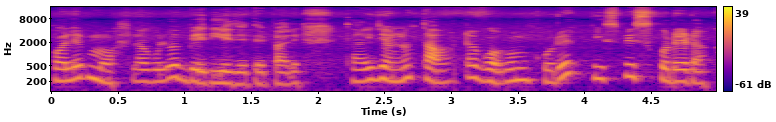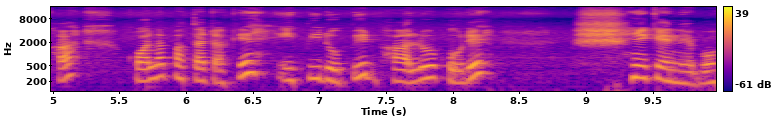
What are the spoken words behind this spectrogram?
ফলে মশলাগুলো বেরিয়ে যেতে পারে। তাই জন্য তাওয়াটা গরম করে পিস পিস করে রাখা কলা পাতাটাকে এপিট ওপিট ভালো করে সেঁকে নেব।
